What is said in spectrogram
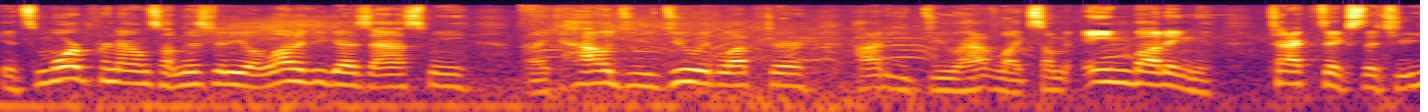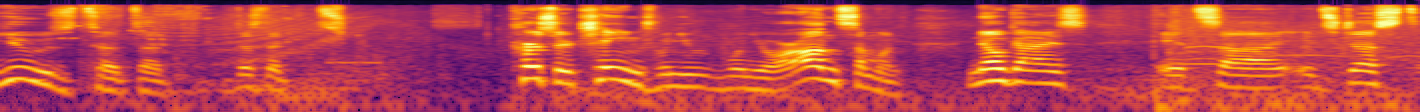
it's more pronounced on this video. A lot of you guys ask me, like, how do you do it, Leptir? How do you, do you have, like, some aimbotting tactics that you use to, to, does the cursor change when you, when you are on someone? No, guys, it's, uh, it's just,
